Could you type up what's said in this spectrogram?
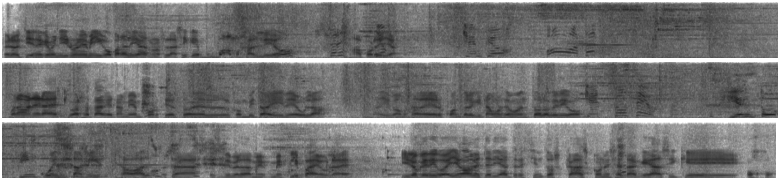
Pero tiene que venir un enemigo para liárnosla, así que vamos al lío. A por ella. Buena manera de esquivar su ataque también, por cierto, el combito ahí de Eula. Ahí vamos a ver cuánto le quitamos de momento, lo que digo. 150.000, chaval. O sea, es de verdad, me, flipa Eula, ¿eh? Y lo que digo, he llegado a meter ya 300k con ese ataque, así que... Ojo.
